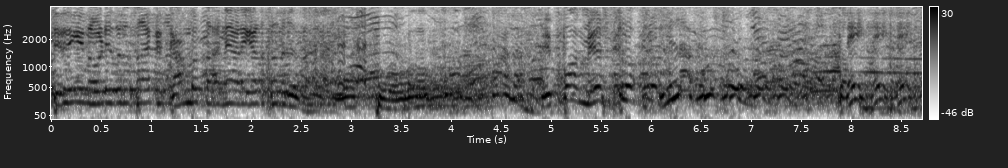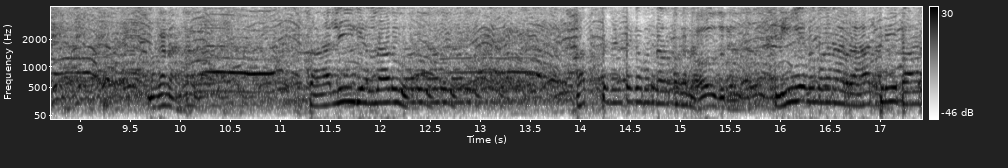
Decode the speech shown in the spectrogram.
ತಿರುಗಿ ನೋಡಿದ್ರು ಸಾಕು ಕಂಬ ತಾನೇ ಅಡಗಾಡ್ತದ್ರಿ ಇಪ್ಪ ಮೇಷ್ಟ್ರು. ಇಲ್ಲ ಮಗನ ಸಾಲಿಗೆ ಎಲ್ಲಾರು ಹತ್ತು ಗಂಟೆಗೆ ಬಂದಾರ ಮಗನ. ಹೌದ್ರಿ ನೀನು ಮಗನ ರಾತ್ರಿ ಬಾರ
